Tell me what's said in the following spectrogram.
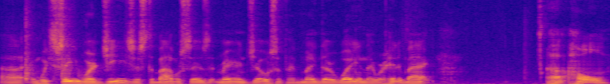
Uh, and we see where Jesus, the Bible says that Mary and Joseph had made their way and they were headed back uh, home.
